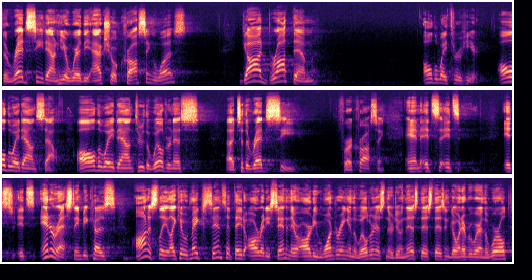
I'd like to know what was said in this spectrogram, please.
the Red Sea down here where the actual crossing was. God brought them all the way through here, all the way down south, all the way down through the wilderness uh, to the Red Sea for a crossing. And it's, it's, it's, it's interesting because honestly, like it would make sense if they'd already sinned and they were already wandering in the wilderness and they're doing this, this, this, and going everywhere in the world.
